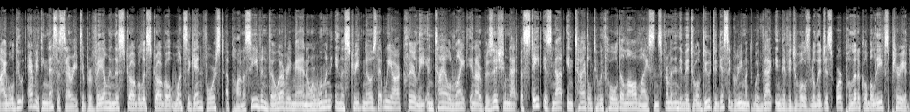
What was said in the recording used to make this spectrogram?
I will do everything necessary to prevail in this struggle a struggle once again forced upon us even though every man or woman in the street knows that we are clearly entitled right in our position that a state is not entitled to withhold a law license from an individual due to disagreement with that individual's religious or political beliefs period.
